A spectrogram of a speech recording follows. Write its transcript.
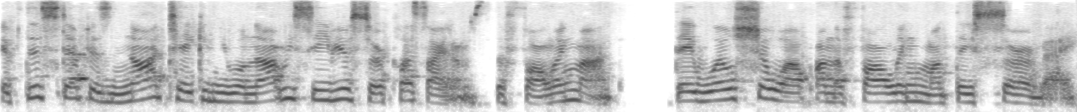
If this step is not taken, you will not receive your surplus items the following month. They will show up on the following monthly survey.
